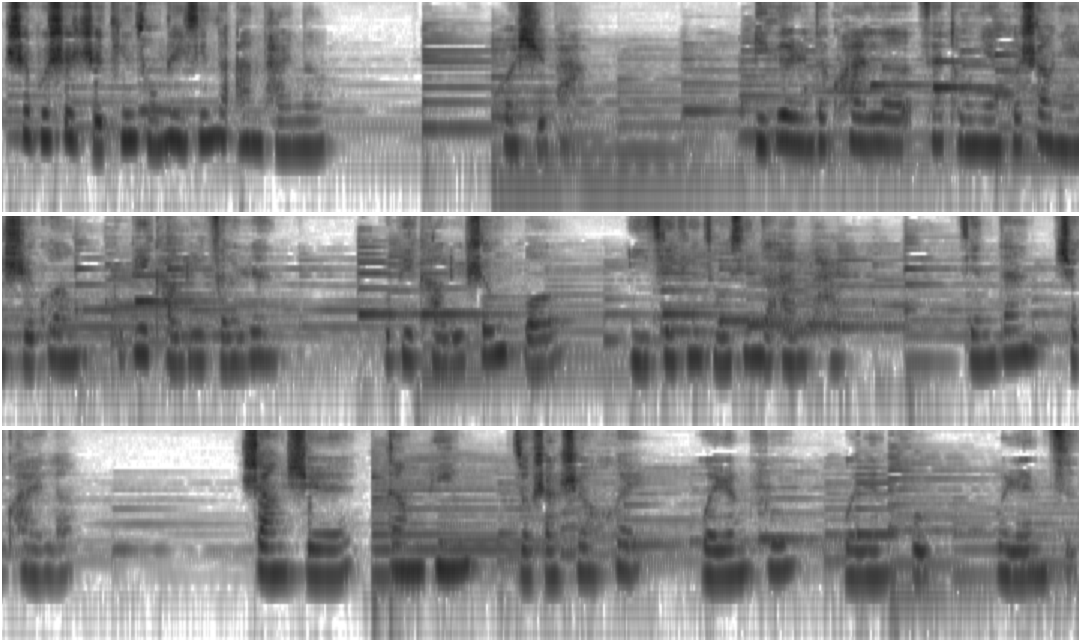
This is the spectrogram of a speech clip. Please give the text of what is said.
是不是只听从内心的安排呢？或许吧。一个人的快乐，在童年和少年时光，不必考虑责任，不必考虑生活，一切听从心的安排，简单却快乐。上学、当兵、走上社会，为人夫、为人父、为人子。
